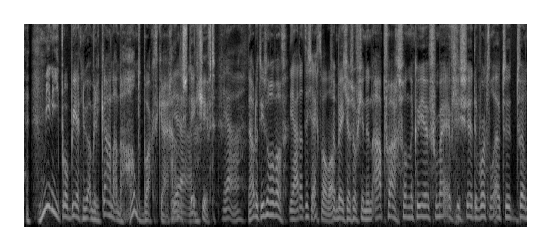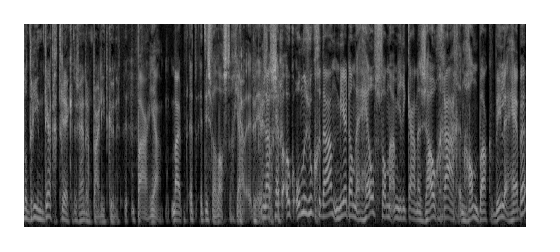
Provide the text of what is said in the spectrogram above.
Mini probeert nu Amerikanen aan de handbak te krijgen, aan Ja. de stick shift. Ja. Nou, dat is nogal wat. ja, dat is echt wel wat. is een beetje alsof je een aap vraagt van, dan kun je voor mij eventjes de wortel uit de 233 trekken. Er zijn er een paar die het kunnen. Een paar, ja. Maar het, het is wel lastig. Ja. Nou, lastig. Ze hebben ook onderzoek gedaan. Meer dan de helft van de Amerikanen zou graag een handbak willen hebben.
